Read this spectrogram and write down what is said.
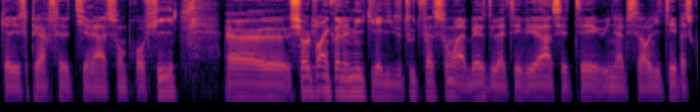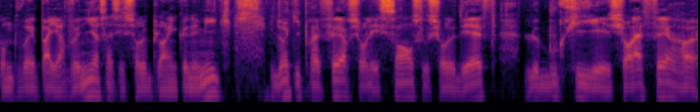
qu'elle espère se tirer à son profit. Euh, sur le plan économique, il a dit que de toute façon la baisse de la TVA c'était une absurdité parce qu'on ne pouvait pas y revenir. Ça c'est sur le plan économique. Et donc, il préfère sur l'essence ou sur l'EDF le bouclier. Sur l'affaire euh,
